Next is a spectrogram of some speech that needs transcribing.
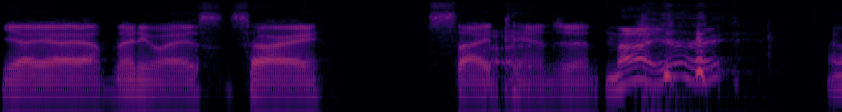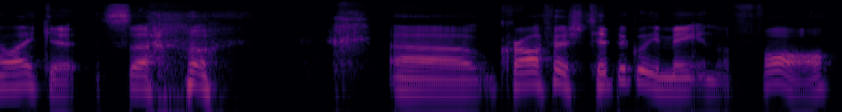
yeah, yeah, yeah. Anyways, sorry. Side Uh, tangent. No, you're right. I like it. So, uh, crawfish typically mate in the fall.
